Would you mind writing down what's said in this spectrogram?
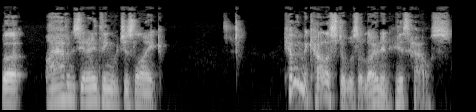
But I haven't seen anything which is like, Kevin McAllister was alone in his house.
